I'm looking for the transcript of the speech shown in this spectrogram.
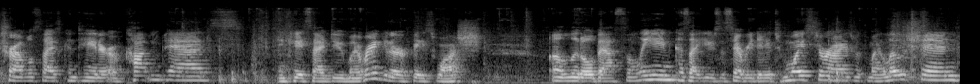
Travel size container of cotton pads in case I do my regular face wash. A little Vaseline because I use this every day to moisturize with my lotion.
